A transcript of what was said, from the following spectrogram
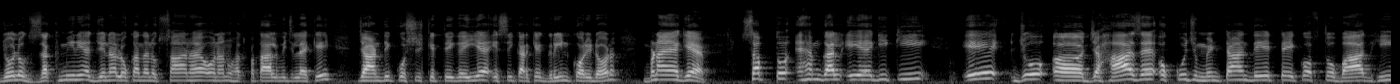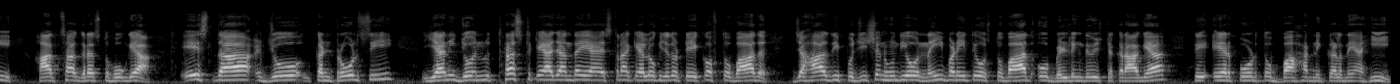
ਜੋ ਲੋਕ ਜ਼ਖਮੀ ਨੇ, ਜਿਨ੍ਹਾਂ ਲੋਕਾਂ ਦਾ ਨੁਕਸਾਨ ਹੈ ਉਹਨਾਂ ਨੂੰ ਹਸਪਤਾਲ ਵਿੱਚ ਲੈ ਕੇ ਜਾਣ ਦੀ ਕੋਸ਼ਿਸ਼ ਕੀਤੀ ਗਈ ਹੈ। ਇਸੇ ਕਰਕੇ ਗ੍ਰੀਨ ਕੋਰੀਡੋਰ ਬਣਾਇਆ ਗਿਆ ਸਭ ਤੋਂ ਅਹਿਮ ਗੱਲ ਇਹ ਹੈਗੀ ਕਿ ਇਹ ਜੋ ਜਹਾਜ਼ ਹੈ, ਉਹ ਕੁਝ ਮਿੰਟਾਂ ਦੇ ਟੇਕ ਆਫ ਤੋਂ ਬਾਅਦ ਹੀ ਹਾਦਸਾ ਗ੍ਰਸਤ ਹੋ ਗਿਆ। ਇਸ ਦਾ ਜੋ ਕੰਟਰੋਲ ਸੀ, ਯਾਨੀ ਜੋ ਇਹਨੂੰ ਥਰਸਟ ਕਿਹਾ ਜਾਂਦਾ ਹੈ, ਜਾਂ ਇਸ ਤਰ੍ਹਾਂ ਕਹਿ ਲਓ ਕਿ ਜਦੋਂ ਟੇਕ ਆਫ ਤੋਂ ਬਾਅਦ ਜਹਾਜ਼ ਦੀ ਪੋਜੀਸ਼ਨ ਹੁੰਦੀ ਉਹ ਨਹੀਂ ਬਣੀ ਤੇ ਉਸ ਤੋਂ ਬਾਅਦ ਉਹ ਬਿਲਡਿੰਗ ਦੇ ਵਿੱਚ ਟਕਰਾ ਗਿਆ ਤੇ 에ਅਰਪੋਰਟ ਤੋਂ ਬਾਹਰ ਨਿਕਲਦਿਆਂ ਹੀ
